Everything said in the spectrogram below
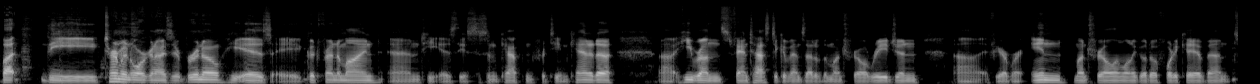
but the tournament organizer, Bruno, he is a good friend of mine, and he is the assistant captain for Team Canada. Uh, he runs fantastic events out of the Montreal region. Uh, if you're ever in Montreal and want to go to a 40k event,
